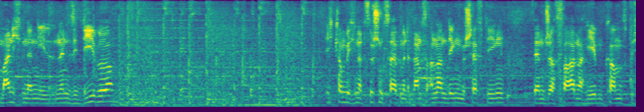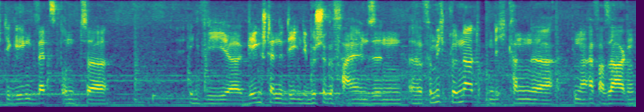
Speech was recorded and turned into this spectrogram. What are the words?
Manche nennen, nennen sie Diebe. Ich kann mich in der Zwischenzeit mit ganz anderen Dingen beschäftigen, während Jafar nach jedem Kampf durch die Gegend wetzt und äh, irgendwie äh, Gegenstände, die in die Büsche gefallen sind, äh, für mich plündert. Und ich kann äh, dann einfach sagen,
